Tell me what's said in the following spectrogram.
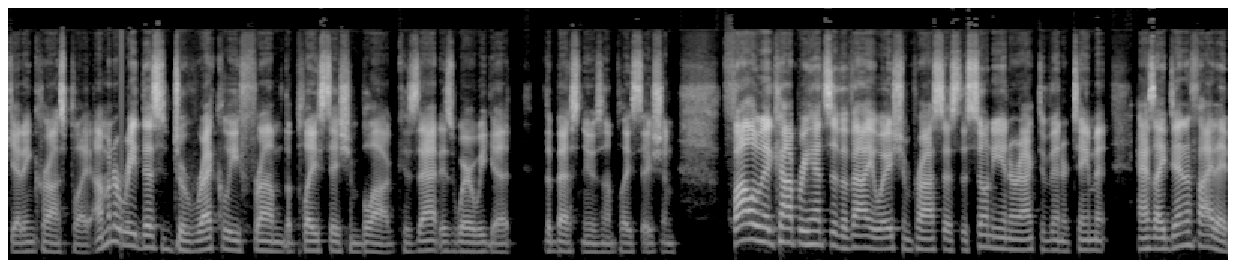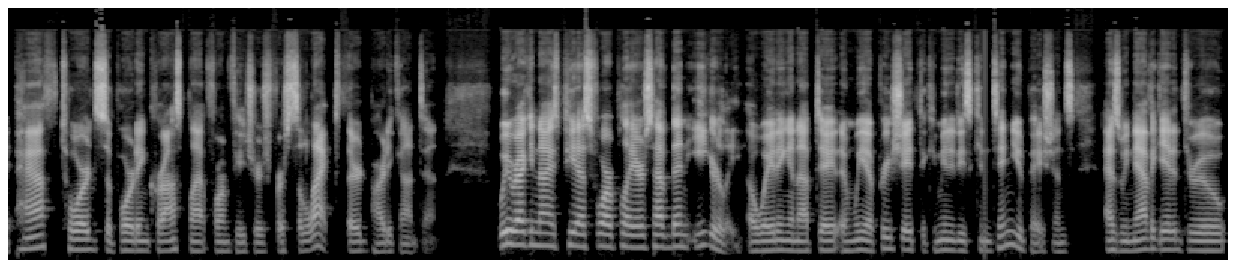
getting crossplay. I'm going to read this directly from the PlayStation blog because that is where we get the best news on PlayStation. Following a comprehensive evaluation process, the Sony Interactive Entertainment has identified a path towards supporting cross platform features for select third party content. We recognize PS4 players have been eagerly awaiting an update, and we appreciate the community's continued patience as we navigated through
